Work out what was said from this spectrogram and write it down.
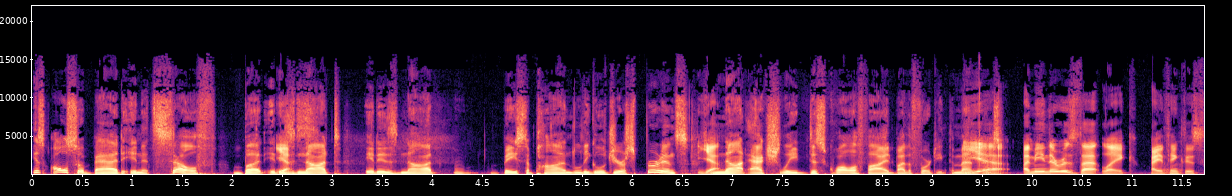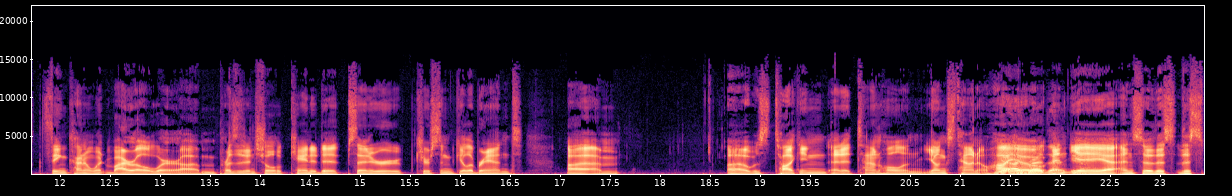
is also bad in itself, but it is Yes. not it is not based upon legal jurisprudence, Yeah. not actually disqualified by the Fourteenth Amendment. Yeah, I mean, there was that like I think this thing kind of went viral where um, presidential candidate Senator Kirsten Gillibrand um, uh, was talking at a town hall in Youngstown, Ohio. read that, and yeah. yeah, yeah, yeah. And so this this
